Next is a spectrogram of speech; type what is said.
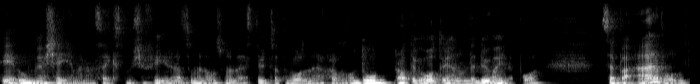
Det är unga tjejer mellan 16 och 24 som är de som är mest utsatta för våld i relation. Och då pratar vi återigen om det du var inne på. Så vad är våld?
